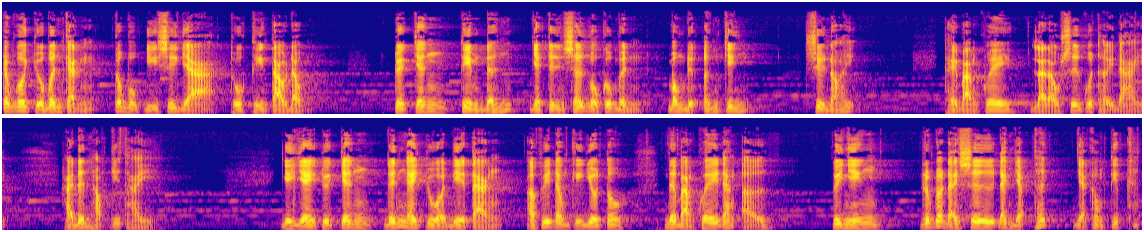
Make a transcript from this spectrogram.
Trong ngôi chùa bên cạnh có một vị sư già thuộc thiền tào đồng. Tuyệt chân tìm đến và trình sở ngộ của mình mong được ấn chứng. Sư nói, Thầy Bàn Khuê là đạo sư của thời đại, hãy đến học với thầy. Vì vậy Tuyệt chân đến ngay chùa Địa Tạng ở phía đông Kyoto, nơi Bàn Khuê đang ở. Tuy nhiên, lúc đó đại sư đang nhập thất và không tiếp khách.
